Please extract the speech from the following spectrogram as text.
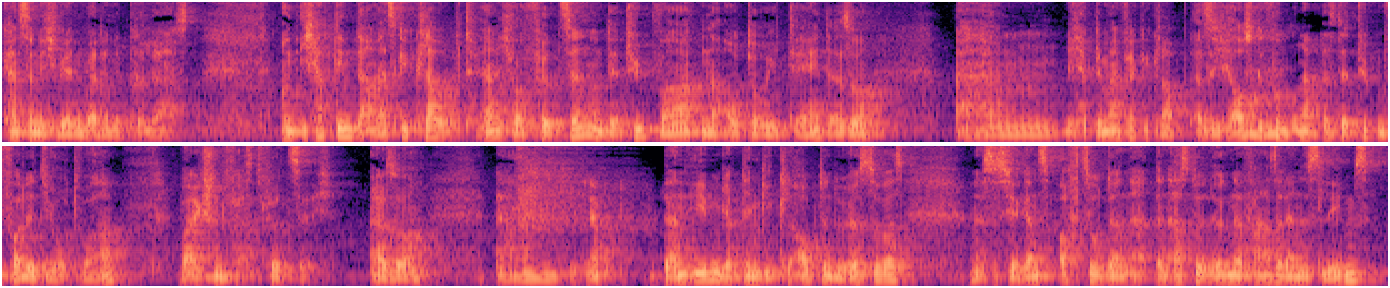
kannst du nicht werden, weil du eine Brille hast. Und ich habe dem damals geglaubt. Ja, ich war 14 und der Typ war eine Autorität. Also ähm, ich habe dem einfach geglaubt. Als ich herausgefunden mhm. habe, dass der Typ ein Vollidiot war, war ich schon fast 40. Also ähm, ich habe dann eben, ich habe dem geglaubt und du hörst sowas. Und das ist ja ganz oft so, dann, dann hast du in irgendeiner Phase deines Lebens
